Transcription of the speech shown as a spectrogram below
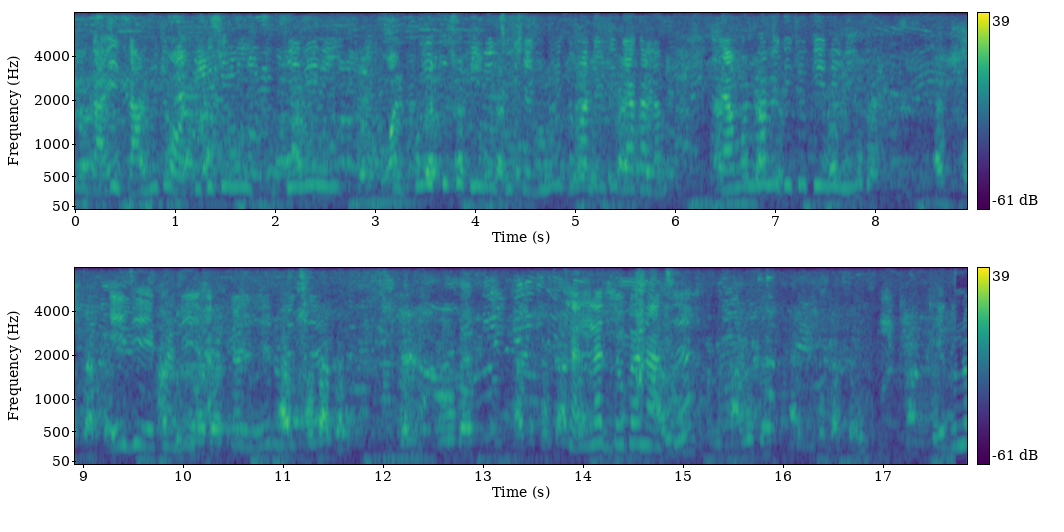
তো গাইস আমি তো অত কিছু কিনিনি। অল্পই কিছু কিনেছি, সেগুলোই তোমাদেরকে দেখালাম। তেমনভাবে কিছু কিনিনি। এই যে এখানে একটা ইয়ে রয়েছে। খেলনার দোকান আছে। এগুলো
